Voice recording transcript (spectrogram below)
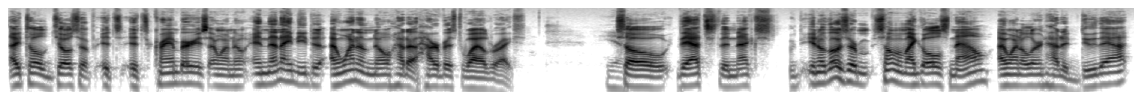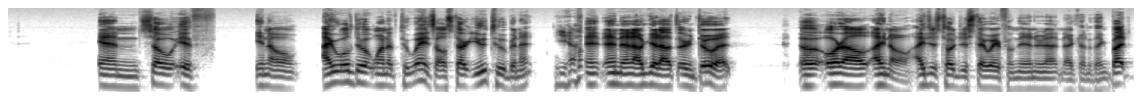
I told Joseph it's it's cranberries. I want to know, and then I need to. I want to know how to harvest wild rice. Yeah. So that's the next. You know, those are some of my goals now. I want to learn how to do that. And so if you know, I will do it one of two ways. I'll start YouTubing it Yeah. and, and then I'll get out there and do it. Uh, or I'll, I know, I just told you to stay away from the internet and that kind of thing. But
